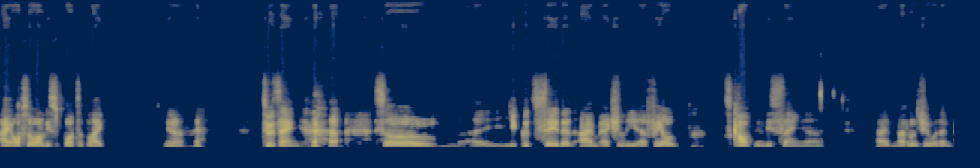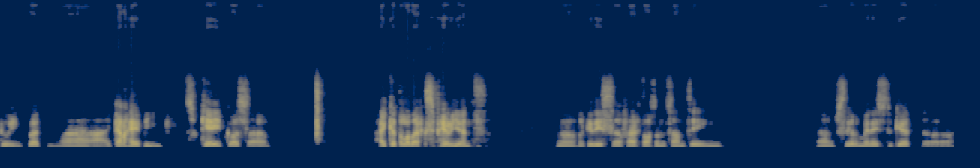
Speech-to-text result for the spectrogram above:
I also only spotted like you know two tank so uh, you could say that I'm actually a failed scout in this thing uh, I'm not really sure what I'm doing but uh, I'm kind of happy. It's okay because uh, I got a lot of experience. Uh, look at this uh, 5000 something. I'm still managed to get uh,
